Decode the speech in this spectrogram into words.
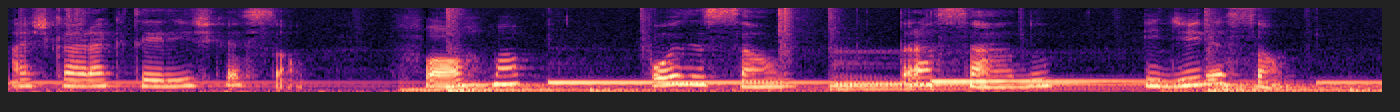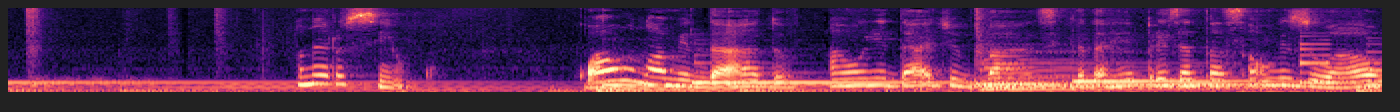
As características são forma, posição, traçado e direção. Número 5. Qual o nome dado à unidade básica da representação visual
